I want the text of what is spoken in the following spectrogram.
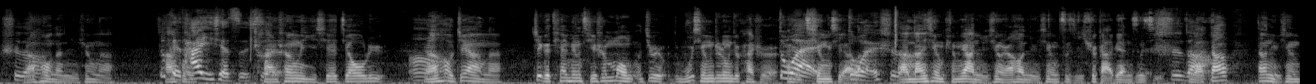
是的。然后呢，女性呢，就给他一些自信，产生了一些焦虑，然后这样呢。这个天平其实默就是无形之中就开始倾斜了，对，是的。男性评价女性，然后女性自己去改变自己，是的。当当女性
